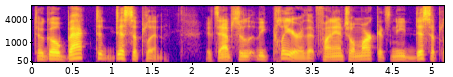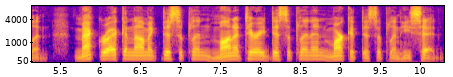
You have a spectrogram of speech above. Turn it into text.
to go back to discipline. It's absolutely clear that financial markets need discipline macroeconomic discipline, monetary discipline, and market discipline, he said.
